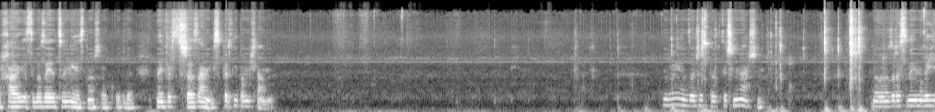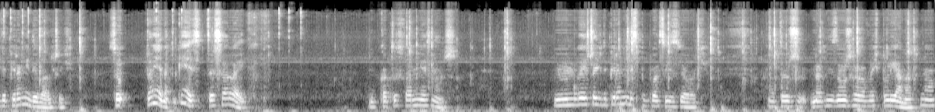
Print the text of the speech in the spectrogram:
Aha, ja z tego zejdę, to nie jest nasze, o kurde. Najpierw zająć, sprytnie pomyślamy. Dobra, nie, to już jest praktycznie nasze. Dobra, no teraz nie mogę iść do piramidy walczyć. Co? To nie, to nie jest, to jest lake. Kaktus farm nie jest nasz. Nie no, mogę jeszcze iść do piramidy spróbować coś zdziałać. No to już nawet nie zdążę chyba wejść po lianach, no.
